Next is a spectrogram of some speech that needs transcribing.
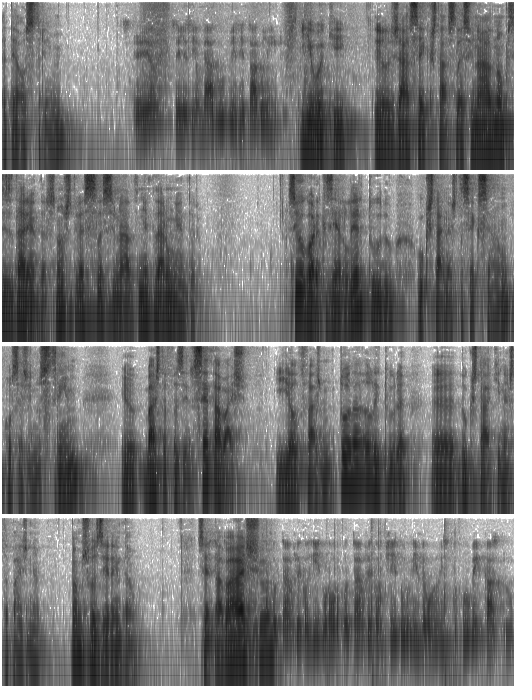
até ao stream link. e eu aqui eu já sei que está selecionado, não preciso dar Enter. Se não estivesse selecionado, tinha que dar um Enter. Se eu agora quiser ler tudo o que está nesta secção, ou seja, no stream, eu, basta fazer seta abaixo e ele faz-me toda a leitura eh, do que está aqui nesta página. Vamos fazer então. Seta abaixo, Botão recolhido, botão recolhido, título nível 1, Rubem Castro.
